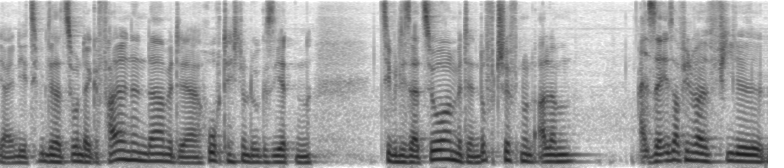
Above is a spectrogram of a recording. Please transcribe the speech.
ja, in die Zivilisation der Gefallenen da, mit der hochtechnologisierten Zivilisation, mit den Luftschiffen und allem. Also da ist auf jeden Fall viel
